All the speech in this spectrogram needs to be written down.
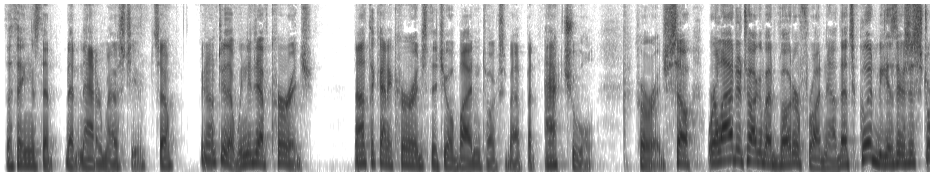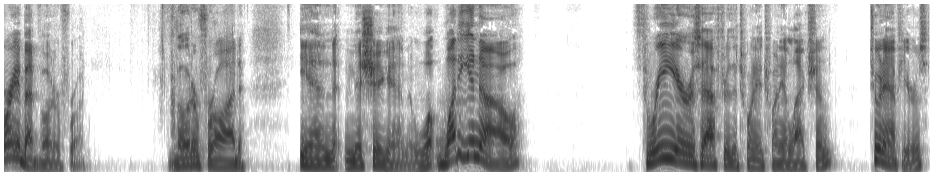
the things that, that matter most to you. So We don't do that. We need to have courage. Not the kind of courage that Joe Biden talks about, but actual courage. So we're allowed to talk about voter fraud now. That's good because there's a story about voter fraud. Voter fraud in Michigan. What, what do you know? Three years after the 2020 election, two and a half years,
